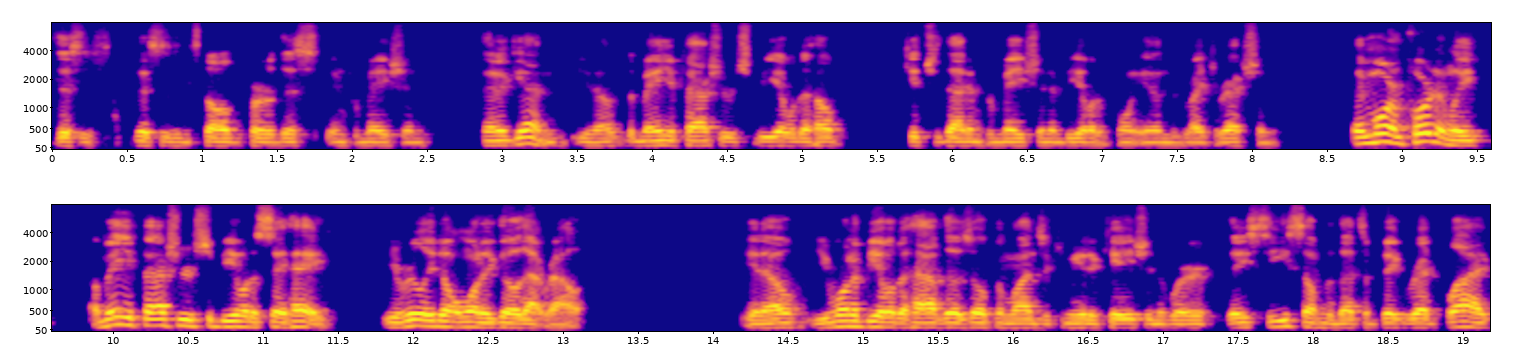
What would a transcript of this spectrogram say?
this is this is installed per this information. And again, you know, the manufacturer should be able to help get you that information and be able to point you in the right direction. And more importantly, a manufacturer should be able to say, hey, you really don't want to go that route. You know, you want to be able to have those open lines of communication where they see something that's a big red flag,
